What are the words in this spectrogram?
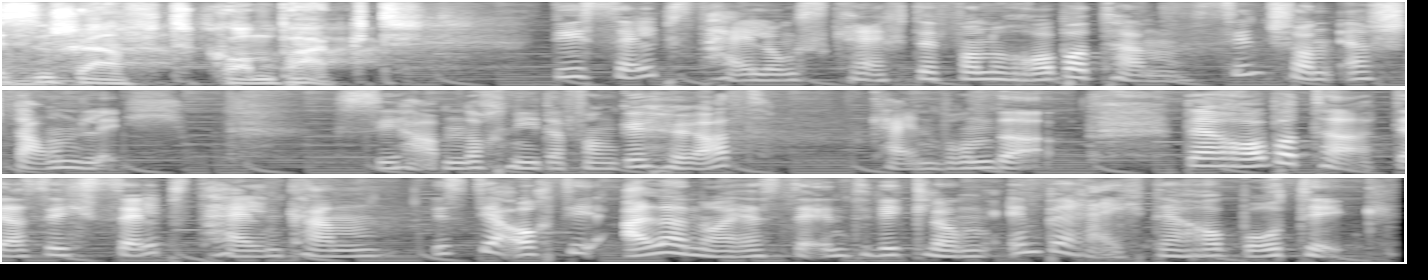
Wissenschaft kompakt. Die Selbstheilungskräfte von Robotern sind schon erstaunlich. Sie haben noch nie davon gehört? Kein Wunder. Der Roboter, der sich selbst heilen kann, ist ja auch die allerneueste Entwicklung im Bereich der Robotik.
